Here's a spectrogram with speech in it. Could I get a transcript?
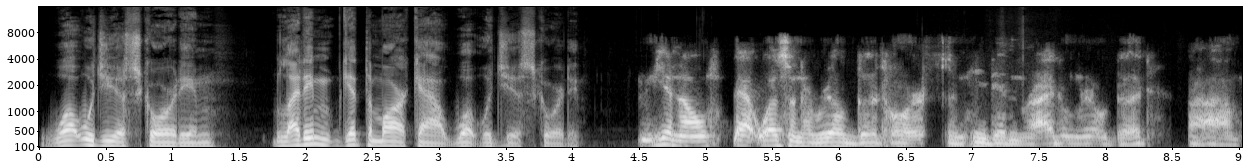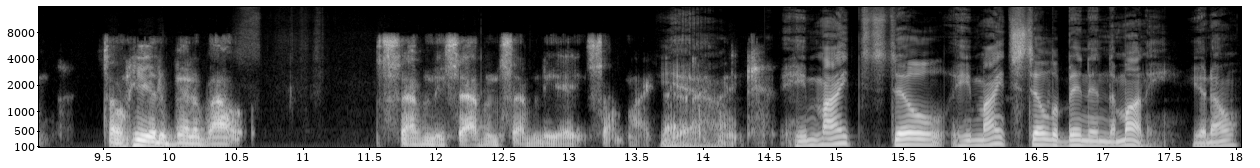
What would you escort him? Let him get the mark out. What would you escort him? You know that wasn't a real good horse, and he didn't ride him real good. Um, so he would have been about 77 78 something like that yeah. i think he might still he might still have been in the money you know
